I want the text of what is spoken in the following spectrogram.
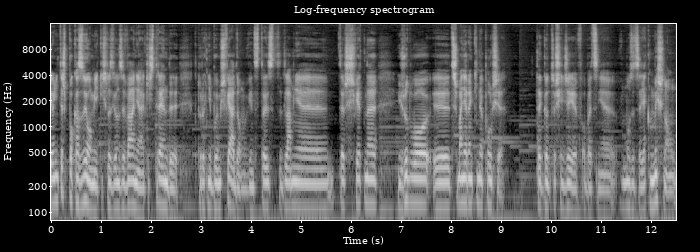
I oni też pokazują mi jakieś rozwiązywania, jakieś trendy, których nie byłem świadom, więc to jest dla mnie też świetne źródło y, trzymania ręki na pulsie tego, co się dzieje w, obecnie w muzyce, jak myślą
